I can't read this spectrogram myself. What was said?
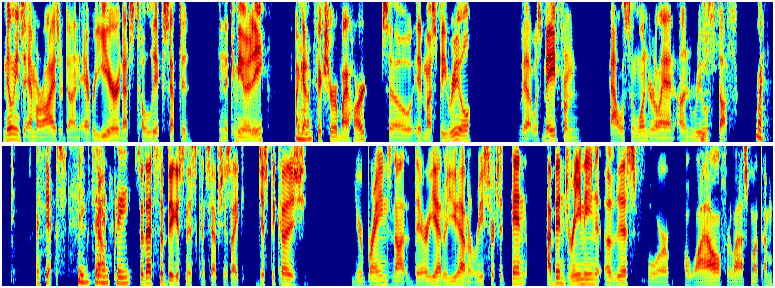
millions of MRIs are done every year, and that's totally accepted in the community. I got a picture of my heart, so it must be real. That was made from Alice in Wonderland, unreal stuff. right. yes. Exactly. so that's the biggest misconception. Is like just because your brain's not there yet or you haven't researched it. And I've been dreaming of this for a while, for last month. I've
